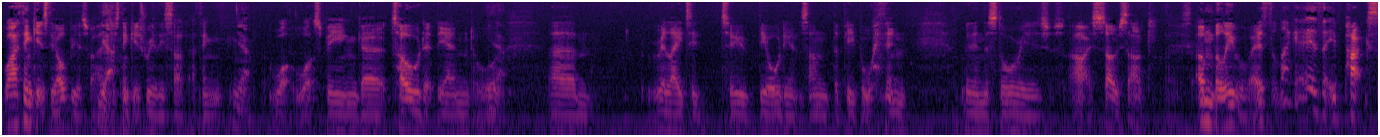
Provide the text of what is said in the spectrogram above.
Well, I think it's the obvious, right? I just think it's really sad. I think yeah, what what's being uh, told at the end or yeah, um, related to the audience and the people within within the story is just oh, it's so sad. It's unbelievable. It's like it is. It packs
